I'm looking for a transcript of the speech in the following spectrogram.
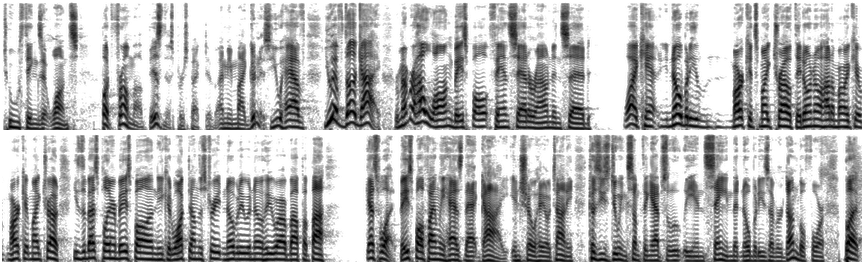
two things at once, but from a business perspective. I mean, my goodness, you have you have the guy. Remember how long baseball fans sat around and said, "Why can't nobody markets Mike Trout? They don't know how to market market Mike Trout. He's the best player in baseball, and you could walk down the street and nobody would know who you are." Ba ba ba. Guess what? Baseball finally has that guy in Shohei Ohtani because he's doing something absolutely insane that nobody's ever done before. But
